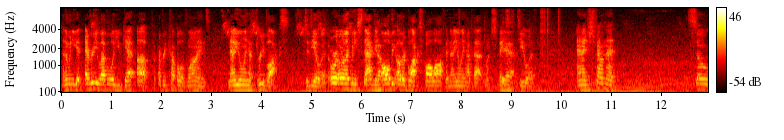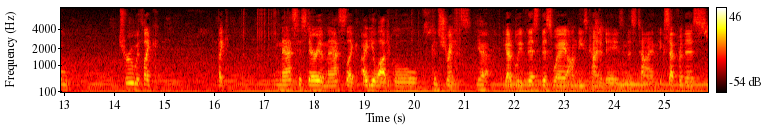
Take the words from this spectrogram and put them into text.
and then when you get every level you get up, every couple of lines, now you only have three blocks to deal with, or, or like when you stack it, Yep. all the other blocks fall off, and now you only have that much space Yeah. to deal with. And I just found that so true with like like mass hysteria, mass like ideological constraints. Yeah. You got to believe this this way on these kind of days and this time, except for this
